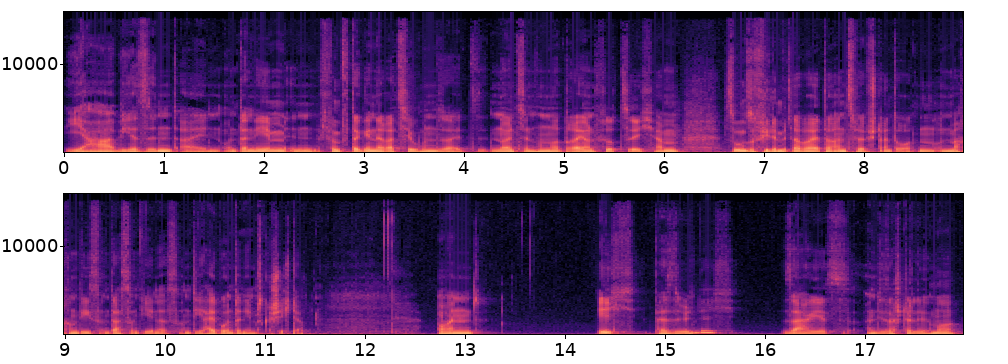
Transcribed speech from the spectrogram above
ja, wir sind ein Unternehmen in fünfter Generation seit 1943, haben so und so viele Mitarbeiter an zwölf Standorten und machen dies und das und jenes und die halbe Unternehmensgeschichte. Und ich persönlich sage jetzt an dieser Stelle immer,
